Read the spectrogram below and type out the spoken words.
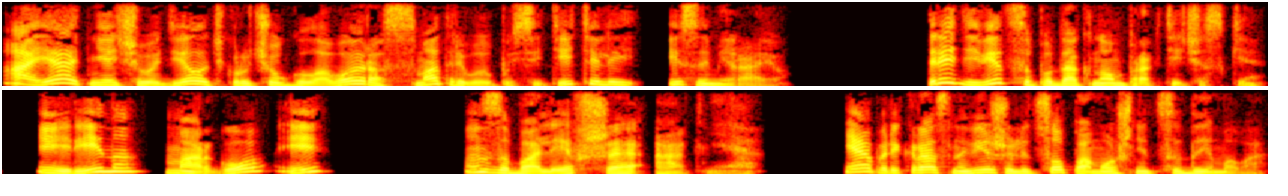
а я от нечего делать кручу головой, рассматриваю посетителей и замираю. Три девицы под окном практически. Ирина, Марго и заболевшая Агния. Я прекрасно вижу лицо помощницы Дымова.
